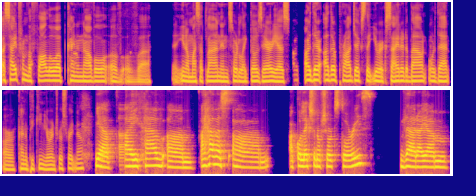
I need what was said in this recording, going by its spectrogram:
aside from the follow up kind of novel of of uh, you know Mazatlan and sort of like those areas, are there other projects that you're excited about or that are kind of piquing your interest right now? Yeah, I have um, I have a, um, a collection of short stories that I am.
